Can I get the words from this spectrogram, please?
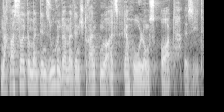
Nach was sollte man denn suchen, wenn man den Strand nur als Erholungsort sieht?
